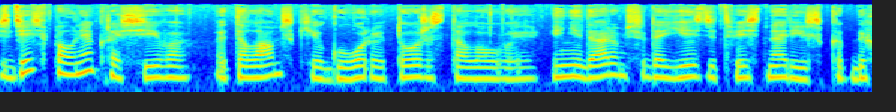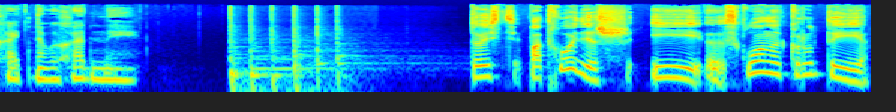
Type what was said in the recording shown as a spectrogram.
Здесь вполне красиво. Это Ламские горы, тоже столовые. И недаром сюда ездит весь Норильск отдыхать на выходные. То есть подходишь, и э, склоны крутые.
